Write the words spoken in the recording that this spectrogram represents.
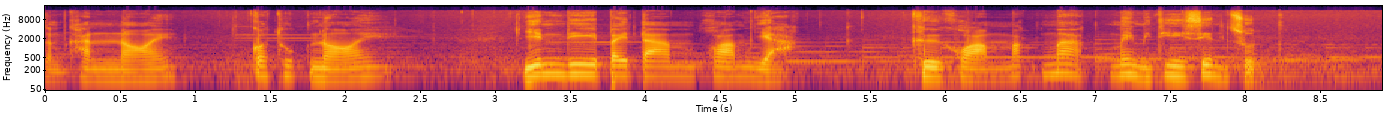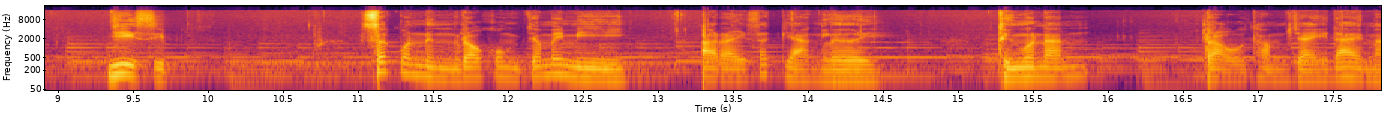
สำคัญน้อย ก็ทุกน้อย ยินดีไปตามความอยาก คือความมักมากไม่มีที่สิ้นสุด 20. สักวันหนึ่งเราคงจะไม่มีอะไรสักอย่างเลย ถึงวันนั้นเราทำใจได้ไหม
